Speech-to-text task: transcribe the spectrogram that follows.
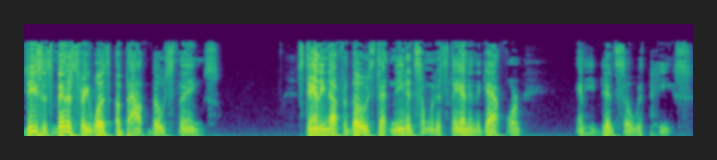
Jesus' ministry was about those things. Standing up for those that needed someone to stand in the gap for him. And he did so with peace.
